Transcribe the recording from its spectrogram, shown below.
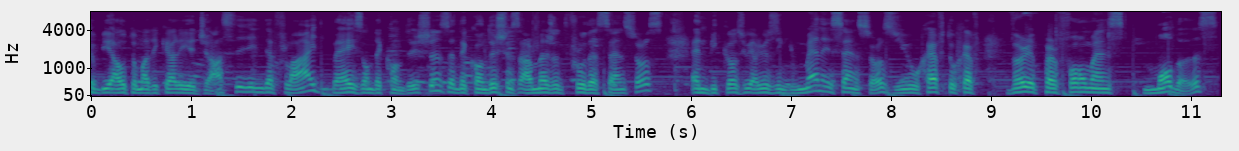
to be automatically adjusted in the flight based on the conditions and the conditions are measured through the sensors. And because we are using many sensors, you have to have very performance models.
